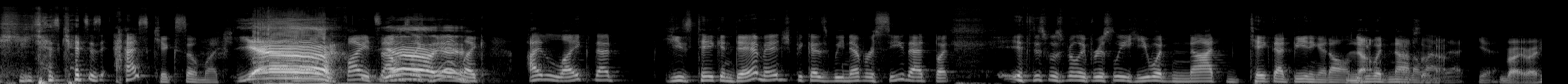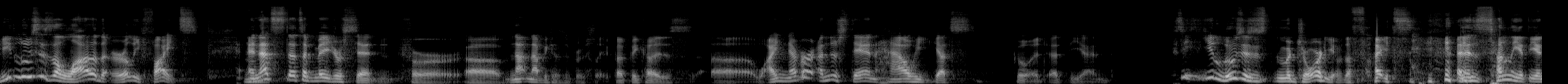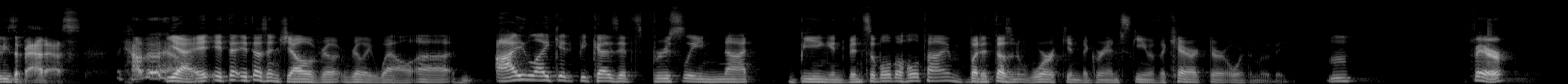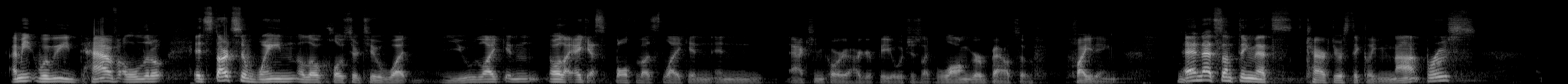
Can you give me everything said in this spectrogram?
he just gets his ass kicked so much. Yeah, the fights. I was like, man, yeah. like I like that he's taken damage because we never see that, but. If this was really Bruce Lee, he would not take that beating at all. No, he would not allow not. that. Yeah. Right, right. He loses a lot of the early fights, Mm-hmm. and that's that's a major sin for uh, not not because of Bruce Lee, but because uh, I never understand how he gets good at the end. Because he, he loses the majority of the fights, and then suddenly at the end he's a badass. Like how did that yeah it, it, it doesn't gel really, really well uh i like it because it's bruce lee not being invincible the whole time but it doesn't work in the grand scheme of the character or the movie fair. I mean, we have a little, it starts to wane a little closer to what you like in, or like I guess both of us like in in action choreography, which is like longer bouts of fighting, and that's something that's characteristically not Bruce.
